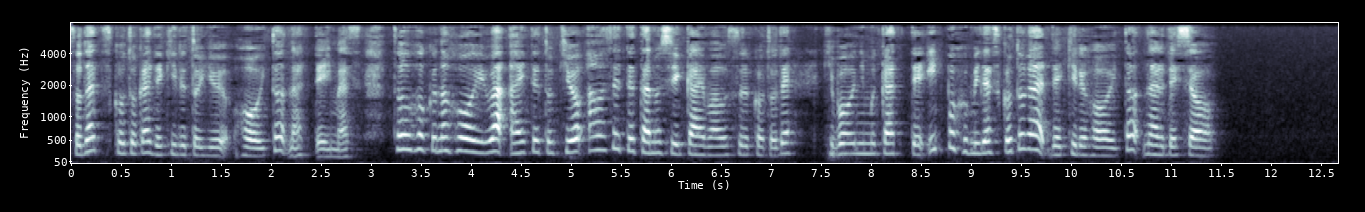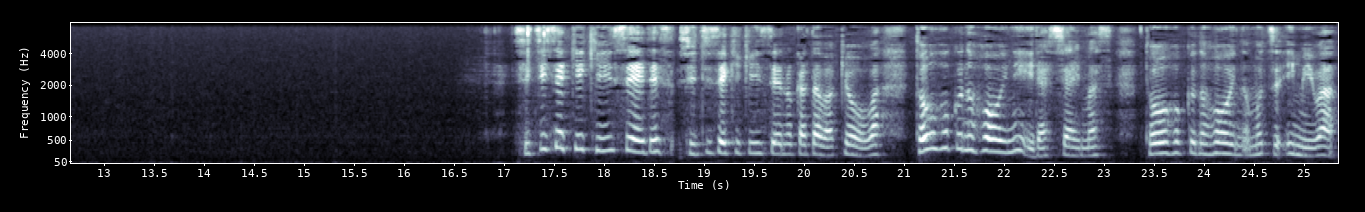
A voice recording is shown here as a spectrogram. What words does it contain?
育つことができるという方位となっています。東北の方位は相手と気を合わせて楽しい会話をすることで希望に向かって一歩踏み出すことができる方位となるでしょう。七石金星です。七石金星の方は今日は東北の方位にいらっしゃいます。東北の方位の持つ意味は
